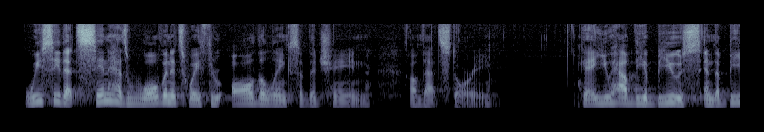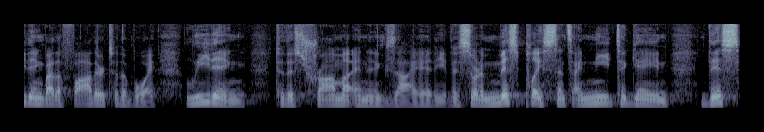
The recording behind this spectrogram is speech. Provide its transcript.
we see that sin has woven its way through all the links of the chain of that story. Okay, you have the abuse and the beating by the father to the boy, leading to this trauma and anxiety, this sort of misplaced sense I need to gain this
